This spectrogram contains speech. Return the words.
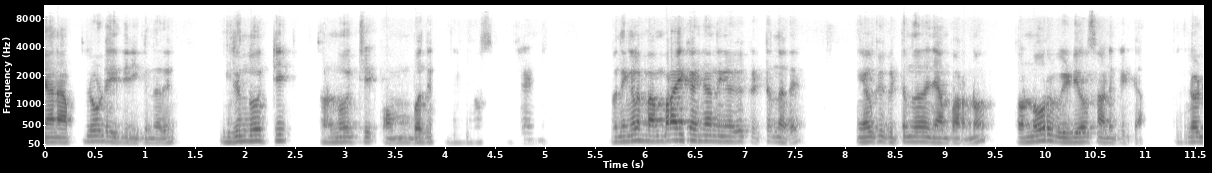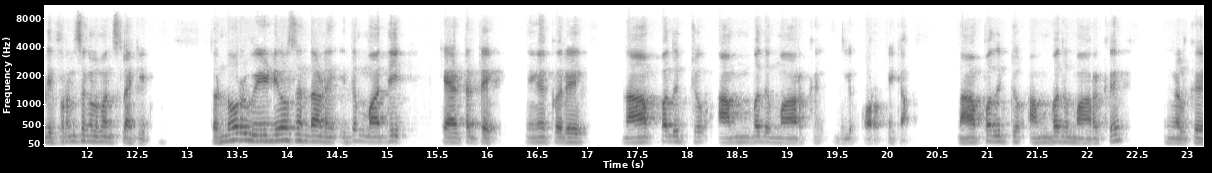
ഞാൻ അപ്ലോഡ് ചെയ്തിരിക്കുന്നത് ഇരുന്നൂറ്റി തൊണ്ണൂറ്റി ഒമ്പത് വീഡിയോസ് അപ്പൊ നിങ്ങൾ മെമ്പറായി കഴിഞ്ഞാൽ നിങ്ങൾക്ക് കിട്ടുന്നത് നിങ്ങൾക്ക് കിട്ടുന്നത് ഞാൻ പറഞ്ഞു തൊണ്ണൂറ് വീഡിയോസ് ആണ് കിട്ടുക. ഇതിന്റെ ഡിഫറൻസ് നിങ്ങൾ മനസ്സിലാക്കി തൊണ്ണൂറ് വീഡിയോസ് എന്താണ്? ഇത് മതി കേട്ടിട്ട് നിങ്ങൾക്കൊരു നാൽപ്പത് ടു അമ്പത് മാർക്ക് ഇതിൽ ഉറപ്പിക്കാം. നാൽപ്പത് ടു അമ്പത് മാർക്ക് നിങ്ങൾക്ക്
